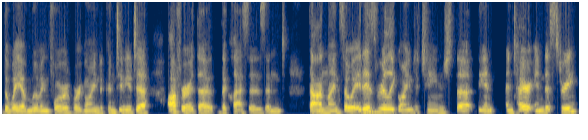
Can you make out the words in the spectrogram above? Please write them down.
the way of moving forward we're going to continue to offer the the classes and the online. So it is really going to change the the entire industry,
